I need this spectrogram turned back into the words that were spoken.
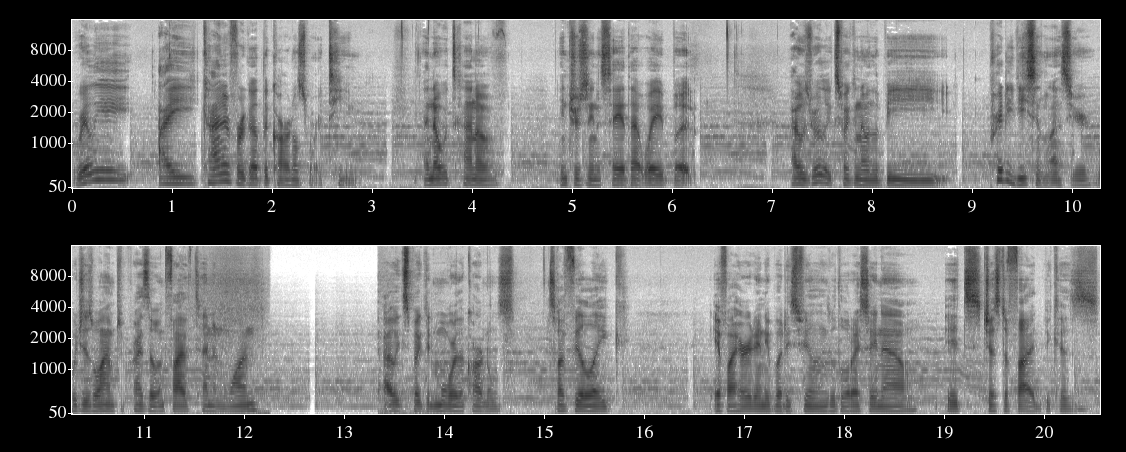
Really, I kind of forgot the Cardinals were a team. I know it's kind of interesting to say it that way, but I was really expecting them to be pretty decent last year, which is why I'm surprised they went 5 10 and 1. I expected more of the Cardinals, so I feel like if I hurt anybody's feelings with what I say now, it's justified because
